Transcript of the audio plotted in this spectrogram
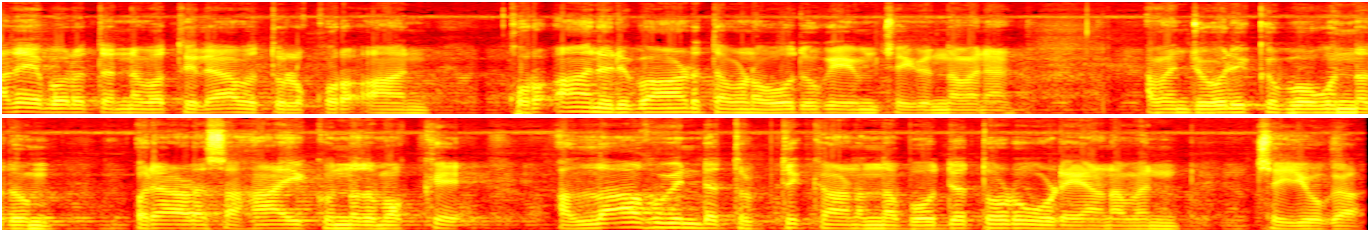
അതേപോലെ തന്നെ വത്തിലാവത്തുൽ ഖുർആൻ ഖുർആൻ ഒരുപാട് തവണ ഓതുകയും ചെയ്യുന്നവനാണ്. അവൻ ജോലിക്ക് പോകുന്നതും ഒരാളെ സഹായിക്കുന്നതുമൊക്കെ അള്ളാഹുവിന്റെ തൃപ്തി കാണുന്ന ബോധ്യത്തോടുകൂടെയാണ് അവൻ ചെയ്യുക.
